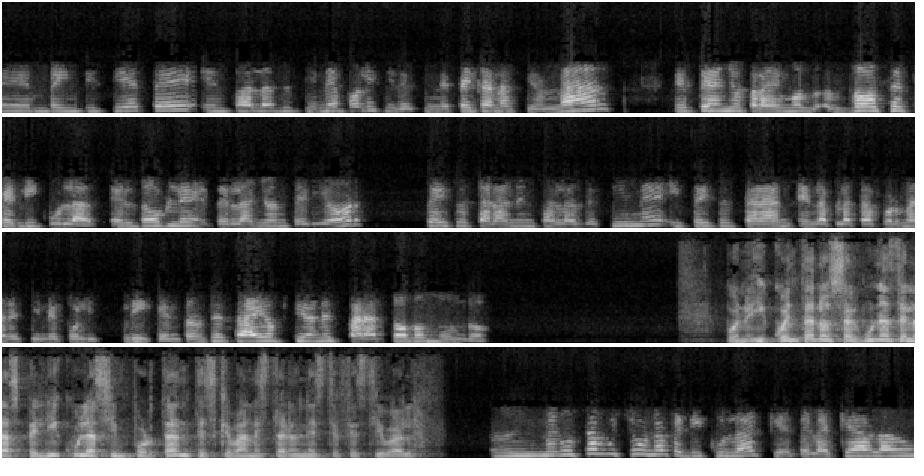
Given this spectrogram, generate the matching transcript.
eh, 27 en salas de Cinépolis y de Cineteca Nacional. Este año traemos 12 películas, el doble del año anterior. Seis estarán en salas de cine y seis estarán en la plataforma de Cinépolis Click. Entonces hay opciones para todo mundo. Bueno, y cuéntanos algunas de las películas importantes que van a estar en este festival. Mm, me gusta mucho una película que de la que he hablado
